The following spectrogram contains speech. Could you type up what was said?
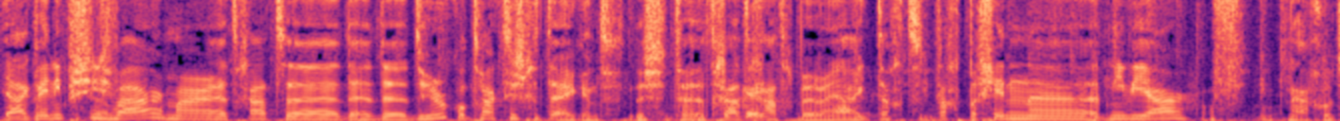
Ja, ik weet niet precies waar, maar het, gaat, eh, de, de, het huurcontract is getekend. Dus het, het gaat, gaat gebeuren. Ja, ik dacht, dacht begin eh, het nieuwe jaar. Of, nou goed,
